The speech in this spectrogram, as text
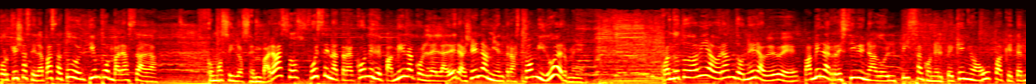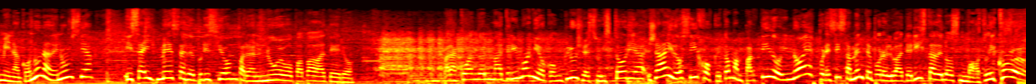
porque ella se la pasa todo el tiempo embarazada. Como si los embarazos fuesen atracones de Pamela con la heladera llena mientras Tommy duerme. Cuando todavía Brandon era bebé, Pamela recibe una golpiza con el pequeño AUPA que termina con una denuncia y seis meses de prisión para el nuevo papá batero. Para cuando el matrimonio concluye su historia, ya hay dos hijos que toman partido y no es precisamente por el baterista de los Motley Crue.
